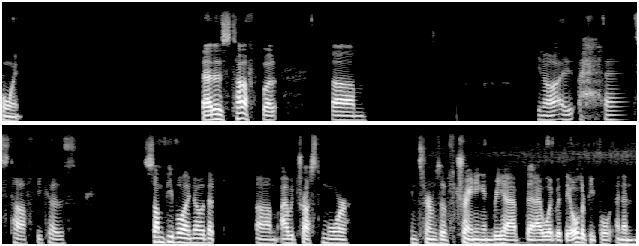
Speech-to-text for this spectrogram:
point. That is tough, but um, you know, I that's tough because some people I know that um, I would trust more in terms of training and rehab than I would with the older people, and then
